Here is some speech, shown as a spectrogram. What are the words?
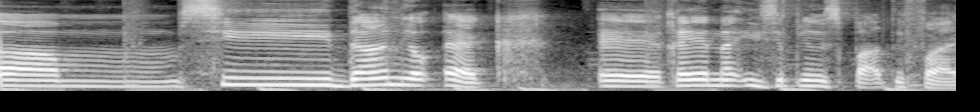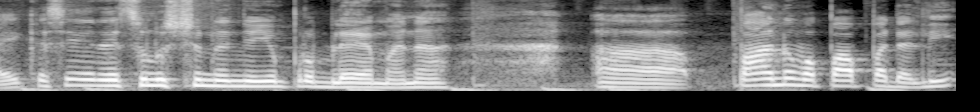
um, si Daniel Ek, eh, kaya naisip niya yung Spotify kasi resolusyonan niya yung problema na uh, paano mapapadali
